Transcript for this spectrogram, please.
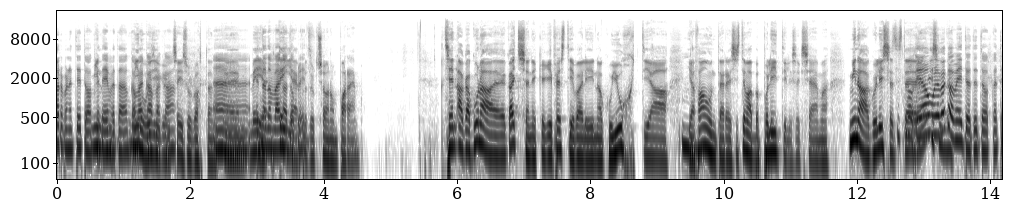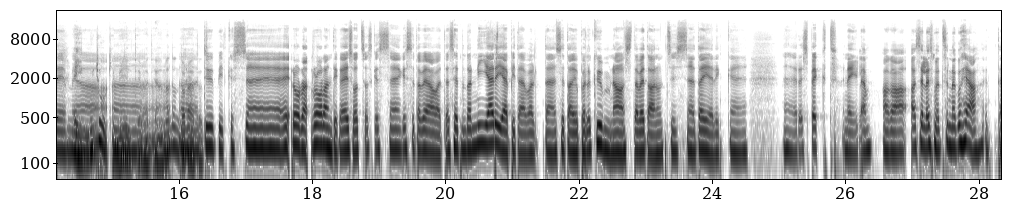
arvan, et Edu Akadeemia ta on ka väga-väga isiklik seisukoht on äh,, et meie väga teie tublid. produktsioon on parem. see on, aga kuna Kats on ikkagi festivali nagu juht ja mm., ja founder, siis tema peab poliitiliseks jääma. mina kui lihtsalt. sest ma, ja mulle väga meeldivad Edu Akadeemia. ei, muidugi meeldivad ja nad on toredad. tüübid, kes Rolandiga eesotsas, kes, kes seda veavad ja see, et nad on nii järjepidevalt seda juba üle kümne aasta vedanud, siis täielik respekt neile, aga, selles mõttes on nagu hea, et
